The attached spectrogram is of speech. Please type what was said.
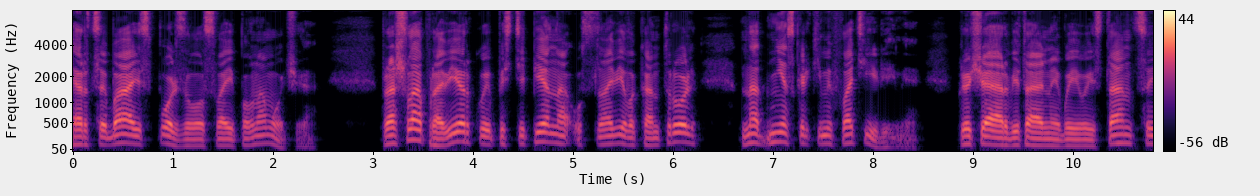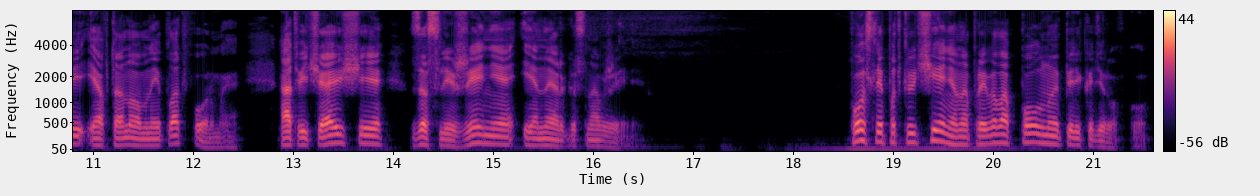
РЦБА использовал свои полномочия, прошла проверку и постепенно установила контроль над несколькими флотилиями, включая орбитальные боевые станции и автономные платформы, отвечающие за слежение и энергоснабжение. После подключения она провела полную перекодировку.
